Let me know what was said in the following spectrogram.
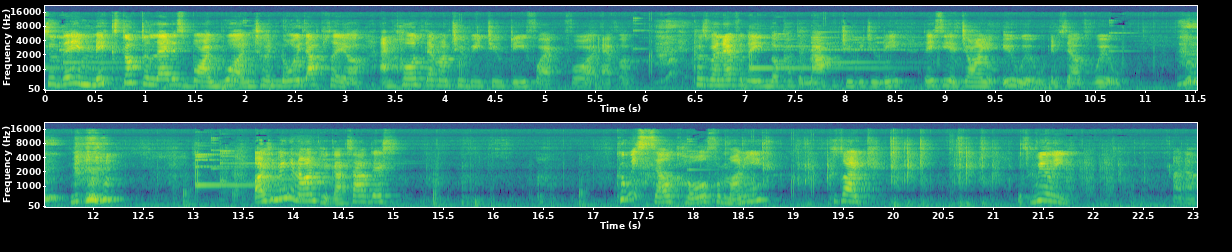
So they mixed up the letters by one to annoy that player and hold them on 2B2T for, forever. Because whenever they look at the map of 2B2T, they see a giant uwu instead of woo. I can make an iron pickaxe out of this. Could we sell coal for money? Cause like, it's really I know.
